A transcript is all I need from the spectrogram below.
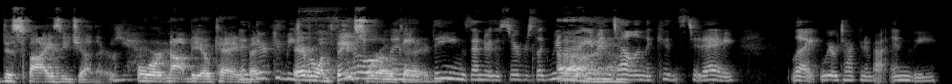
despise each other Yeah. or not be okay. And but there could be everyone thinks so we're many okay. things under the surface. Like we were Oh, even yeah. telling the kids today, like we were talking about envy,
